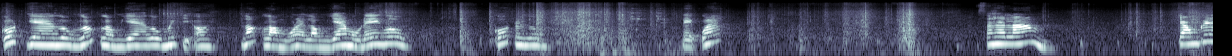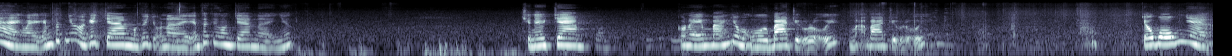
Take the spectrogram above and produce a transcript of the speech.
Cốt da luôn, lót lòng da luôn mấy chị ơi. Lót lòng của này lòng da màu đen luôn. Cốt đây luôn. Đẹp quá. Size 25 trong cái hàng này em thích nhất là cái cham mà cái chỗ này, em thích cái con cham này nhất. Chanel cham. Con này em bán cho mọi người 3 triệu rưỡi, mã 3 triệu rưỡi. Cháu 4 nha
